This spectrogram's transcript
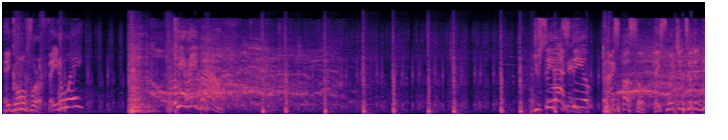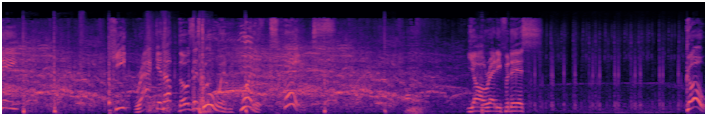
They going for a fadeaway? Key rebound! See that steal? Nice hustle. They switch into the D. Keep racking up those is doing what it takes. Y'all ready for this? Go!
